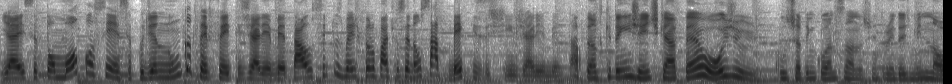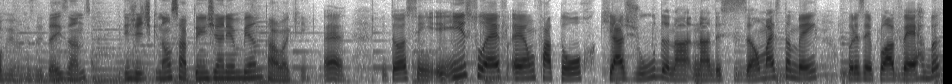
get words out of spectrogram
E aí você tomou consciência, podia nunca ter feito engenharia ambiental simplesmente pelo fato de você não saber que existia engenharia ambiental. Tanto que tem gente que até hoje, o curso já tem quantos anos? A gente entrou em 2009, vai fazer 10 anos. E tem gente que não sabe, tem engenharia ambiental aqui. É, então assim, isso é, é um fator que ajuda na, na decisão, mas também, por exemplo, a verba,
